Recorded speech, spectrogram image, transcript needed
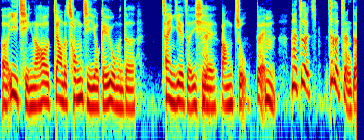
呃疫情，然后这样的冲击，有给予我们的餐饮业者一些帮助。对，嗯，那这个这个整个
